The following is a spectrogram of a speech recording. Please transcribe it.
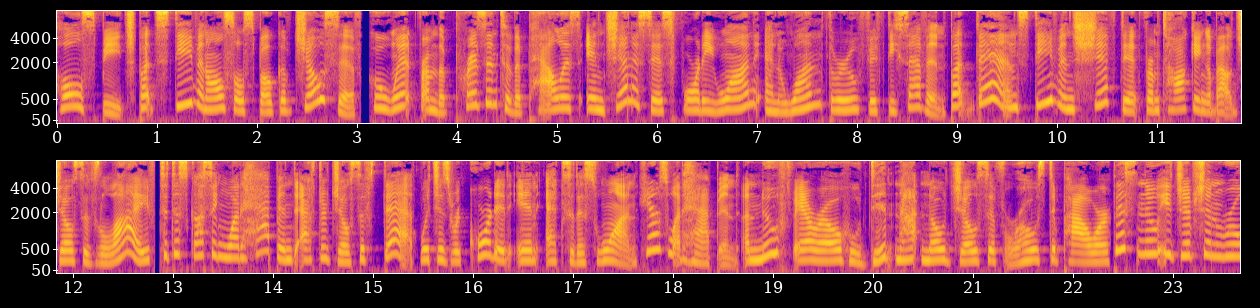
whole speech, but Stephen also spoke of Joseph, who went from the prison to the palace in Genesis 41 and 1 through 57. But then Stephen shifted from talking about Joseph's life to discussing what happened after Joseph's death, which is recorded in Exodus 1. Here's what happened. A new Pharaoh who did not know Joseph rose to power. This new Egyptian ruler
